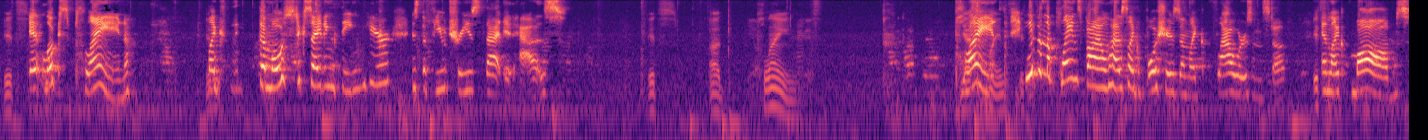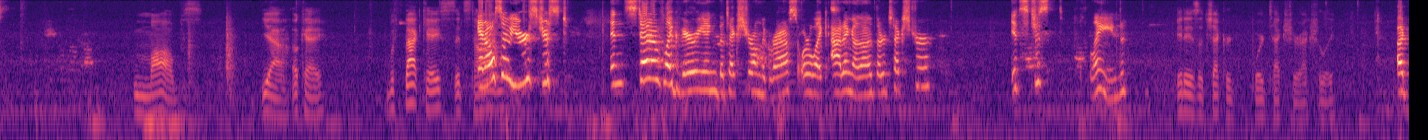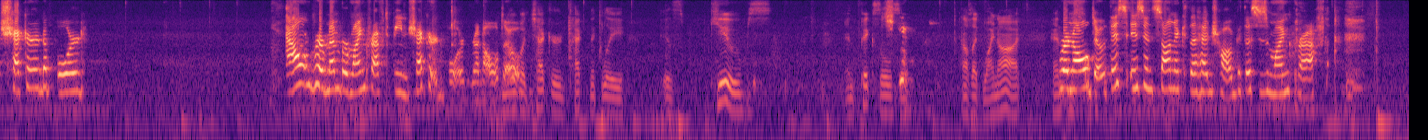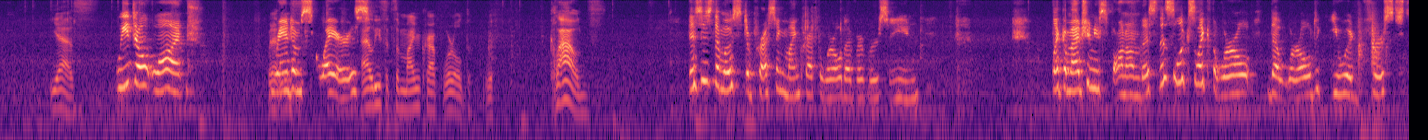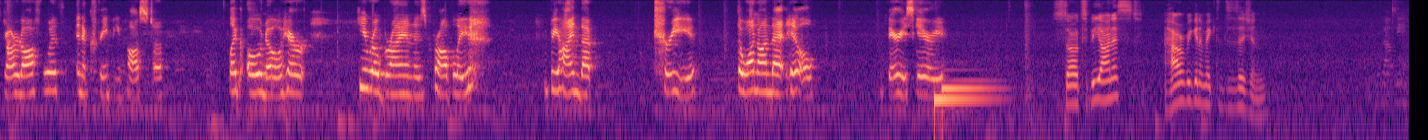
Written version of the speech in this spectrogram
It's It looks plain. Like the, the most exciting thing here is the few trees that it has. it's uh, a plane. Yes, plains. plains. Even the plains biome has like bushes and like flowers and stuff, It's and like mobs. mobs. Yeah. Okay. With that case, it's time. And also, yours just instead of like varying the texture on the grass or like adding another texture, it's just plain. it is a checkered board texture, actually. A checkered board. I don't remember Minecraft being checkered board, Ronaldo. No, but checkered technically is cubes and pixels. So I was like, why not? And Ronaldo, this isn't Sonic the Hedgehog. This is Minecraft. yes. we don't want random least- squares. At least it's a Minecraft world with clouds. This is the most depressing Minecraft world I've ever seen. Like imagine you spawn on this. This looks like the world the world you would first start off with in a creepy pasta. Like oh no, Her- Herobrine is probably behind that tree. The one on that hill. Very scary. So to be honest, how are we gonna make the decision?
